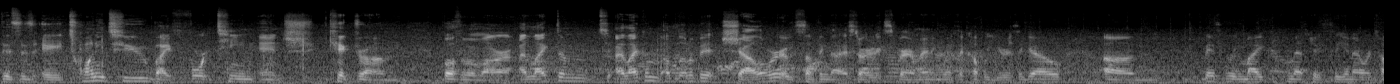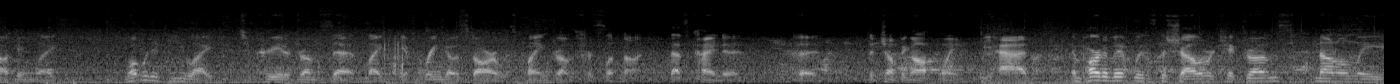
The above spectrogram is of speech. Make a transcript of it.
This is a 22 by 14 inch kick drum. Both of them are. I liked them. To, I like them a little bit shallower. It was something that I started experimenting with a couple years ago. Um, basically, Mike from SJC and I were talking like, what would it be like to create a drum set like if Ringo Starr was playing drums for Slipknot? That's kind of the the jumping off point we had. And part of it was the shallower kick drums. Not only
